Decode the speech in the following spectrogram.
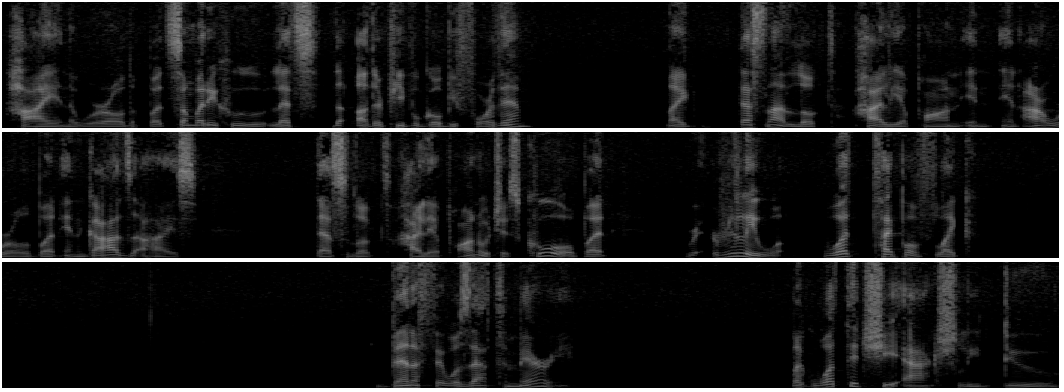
high in the world. But somebody who lets the other people go before them, like that's not looked highly upon in, in our world, but in God's eyes, that's looked highly upon, which is cool. But r- really, what, what type of like benefit was that to Mary? Like, what did she actually do,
